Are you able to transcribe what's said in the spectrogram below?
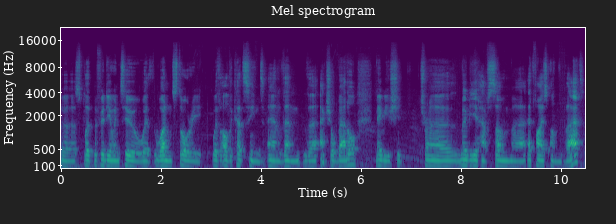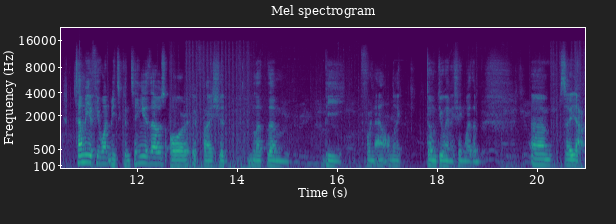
uh, split the video in two with one story with all the cutscenes and then the actual battle. Maybe you should try. Maybe you have some uh, advice on that. Tell me if you want me to continue those or if I should let them be for now. Like, don't do anything with them. Um, so yeah.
